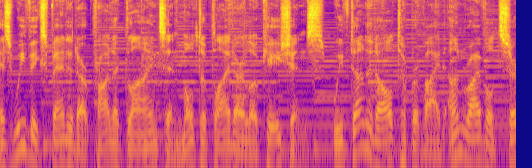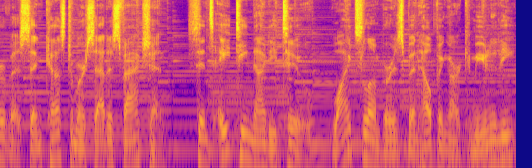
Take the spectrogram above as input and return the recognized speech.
As we've expanded our product lines and multiplied our locations, we've done it all to provide unrivaled service and customer satisfaction. Since 1892, White's Lumber has been helping our community,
